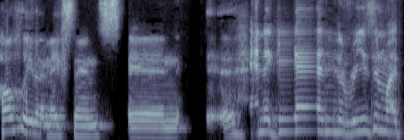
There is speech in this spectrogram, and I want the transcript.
hopefully that makes sense and eh, And again, the reason why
